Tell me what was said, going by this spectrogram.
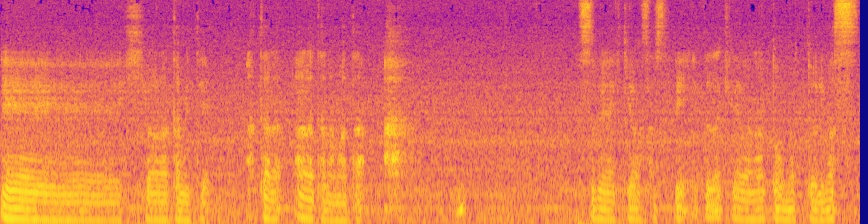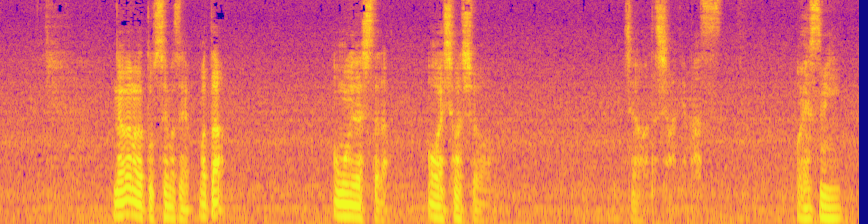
えー、日を改めて、新たなまた、つぶやきをさせていただければなと思っております。長々とすいません。また、思い出したらお会いしましょう。じゃあ私は寝ます。おやすみ。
